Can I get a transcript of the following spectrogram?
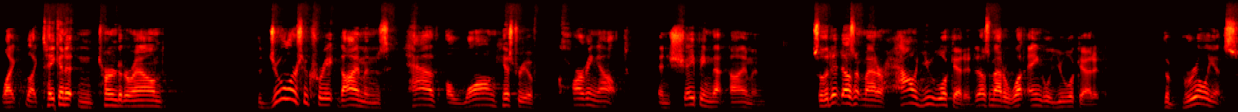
like, like taken it and turned it around. The jewelers who create diamonds have a long history of carving out and shaping that diamond so that it doesn't matter how you look at it, it doesn't matter what angle you look at it, the brilliance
